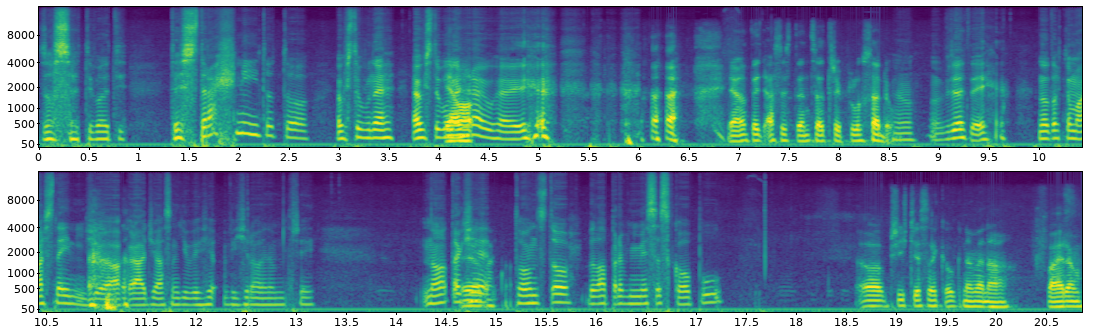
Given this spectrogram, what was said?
Zase ty vole, ty, to je strašný toto. Já už s tebou ne, já už s tebou Já nehraju, hej. Já mám teď asistence 3 plus 7. no, dobře ty. No tak to máš stejný, že jo, akorát, že já jsem ti vyž, vyžral jenom 3. No, takže tohle to byla první mise skópu. O, příště se koukneme na Fire,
